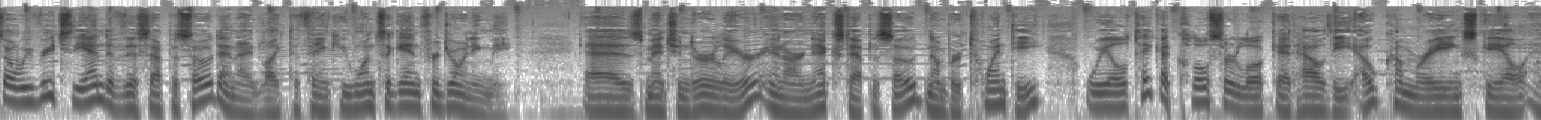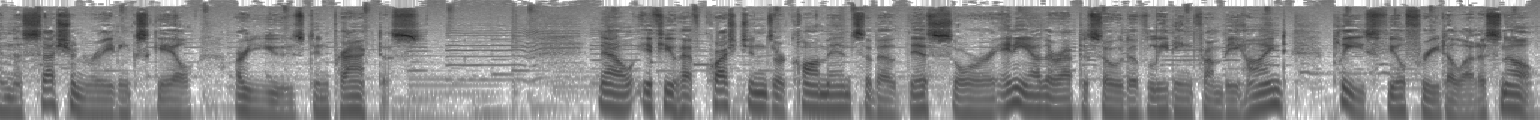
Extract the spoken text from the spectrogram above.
So we've reached the end of this episode, and I'd like to thank you once again for joining me. As mentioned earlier, in our next episode, number 20, we'll take a closer look at how the outcome rating scale and the session rating scale are used in practice. Now, if you have questions or comments about this or any other episode of Leading from Behind, please feel free to let us know.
